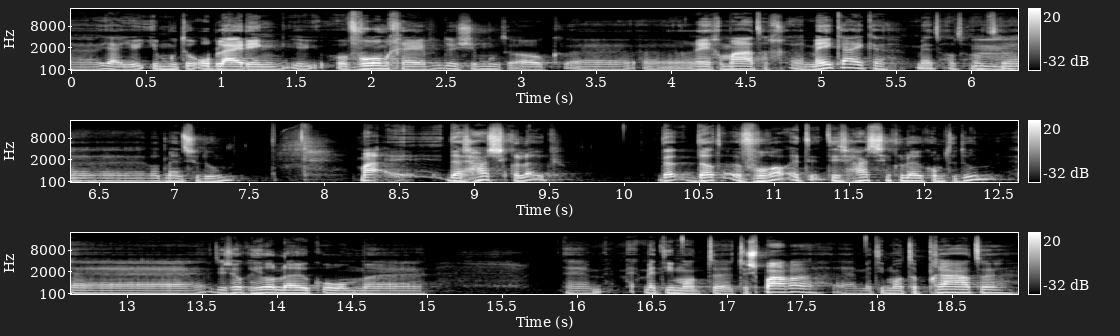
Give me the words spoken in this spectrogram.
uh, ja, je, je, moet de opleiding vormgeven, dus je moet ook uh, uh, regelmatig meekijken met wat, wat, mm. wat mensen doen. Maar dat is hartstikke leuk. Dat, dat, vooral, het, het is hartstikke leuk om te doen. het is ook heel leuk om met, met, iemand te sparren, met iemand te praten.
